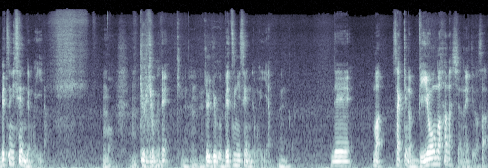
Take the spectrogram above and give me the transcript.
別にせんでもいいやん。うん。まあ究極ね。究極別にせんでもいいやうん。んでまあさっきの美容の話じゃないけどさ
